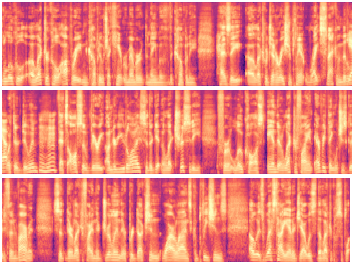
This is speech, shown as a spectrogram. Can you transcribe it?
local electrical operating company, which I can't remember the name of the company, has a uh, electrical generation plant right smack in the middle Yep. of what they're doing. Mm-hmm. That's also very underutilized. So they're getting electricity for low cost and they're electrifying everything, which is good for the environment. So they're electrifying their drilling, their production, wire lines, completions. Oh, it's West High Energy. That was the electrical supply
